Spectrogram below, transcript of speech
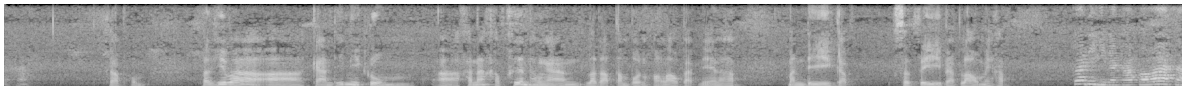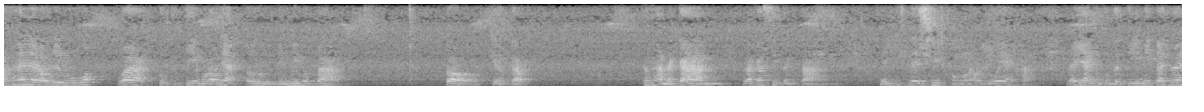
นะคะ ครับผมแล้วคิดว่าอ่าการที่มีกลุ่มอ่าคณะขับเคลื่อนทำงานระดับตำบลของเราแบบนี้นะครับ มันดีกับสตรีแบบเราไหมครับ ก็ดีนะคะ เพราะว่าทำให้เราได้รู้ว่าว่ากลุ่มสตรีของเราเนี่ยเออยังมีบทบาท ต่อเกี่ยวกับสถานการณ์และก็สิ่งต่างๆ ในในชีวิตของเราด้วยค่ะ และอย่างกลุ่มสตรีนี่ก็ช่วย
